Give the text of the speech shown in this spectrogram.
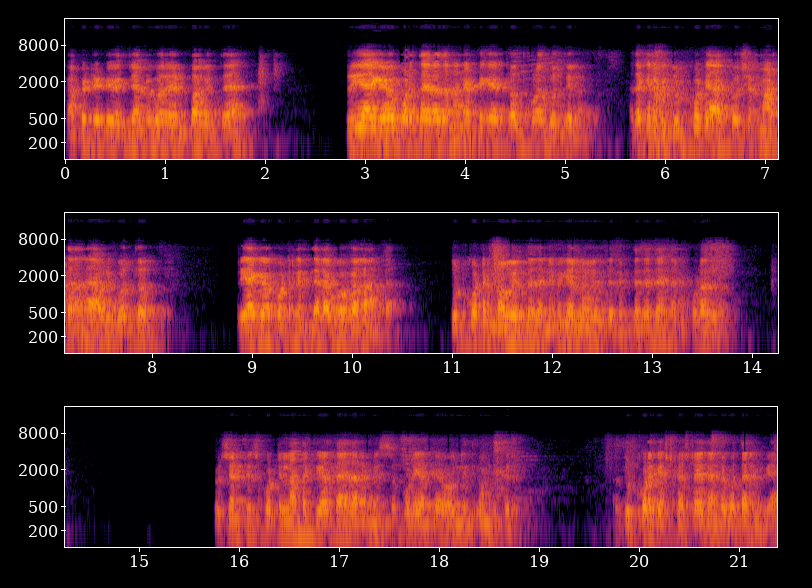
ಕಾಂಪಿಟೇಟಿವ್ ಎಕ್ಸಾಮಿಗೆ ಬರೋ ಹೆಲ್ಪ್ ಆಗುತ್ತೆ. ಫ್ರೀಯಾಗಿ ಹೇಳ್ಕೊಡ್ತಾ ಇರೋದನ್ನ ನೆಟ್ಟಿಗೆ ಕಲ್ತ್ಕೊಳ್ಳೋದು ಗೊತ್ತಿಲ್ಲ. ಅದಕ್ಕೆ ನಿಮಗೆ ದುಡ್ಡು ಕೊಟ್ಟು ಯಾಕೆ ಕ್ವಶನ್ ಮಾಡ್ತಾರೆ ಅಂದ್ರೆ ಅವ್ರಿಗೆ ಗೊತ್ತು. ಫ್ರೀಯಾಗಿ ಹೇಳ್ಕೊಟ್ರೆ ನಿಮ್ ತಲೆಗೆ ಹೋಗಲ್ಲ ಅಂತ. ದುಡ್ಡು ಕೊಟ್ರೆ ನೋವು ಇರ್ತದೆ ನಿಮಗೆ ನೋವು ಇರ್ತದೆ ನಿಮ್ ತಂದೆ ತಾಯಿ ತಾನೆ ಕೊಡೋದು. ಟ್ಯೂಷನ್ ಫೀಸ್ ಕೊಟ್ಟಿಲ್ಲ ಅಂತ ಕೇಳ್ತಾ ಇದ್ದಾರೆ ಮಿಸ್ ಕೊಡಿ ಅಂತ ಹೋಗಿ ನಿಂತ್ಕೊಂಡ್ಬಿಡ್ತೀರಿ. ದುಡ್ಡು ಕೊಡೋಕೆ ಎಷ್ಟು ಕಷ್ಟ ಇದೆ ಅಂತ ಗೊತ್ತಾ ನಿಮಗೆ?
